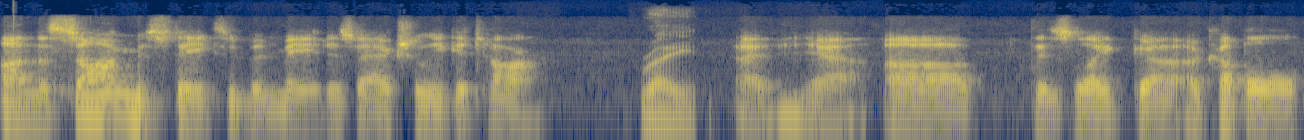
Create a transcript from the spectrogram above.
on the song mistakes have been made is actually guitar. Right. Uh, yeah. Uh, there's like uh, a couple.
